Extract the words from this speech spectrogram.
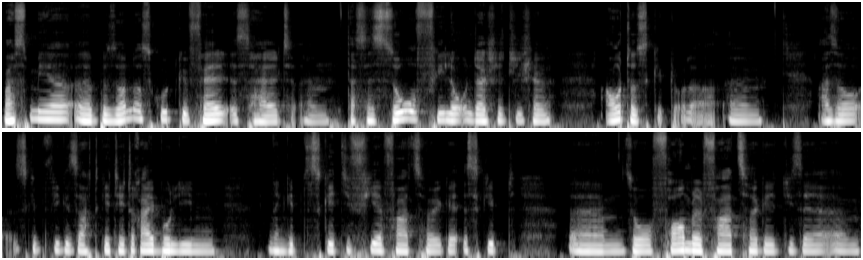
Was mir äh, besonders gut gefällt, ist halt, ähm, dass es so viele unterschiedliche Autos gibt. Oder ähm, also es gibt wie gesagt GT3 Boliden, dann gibt es GT4 Fahrzeuge, es gibt ähm, so Formelfahrzeuge, diese ähm,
